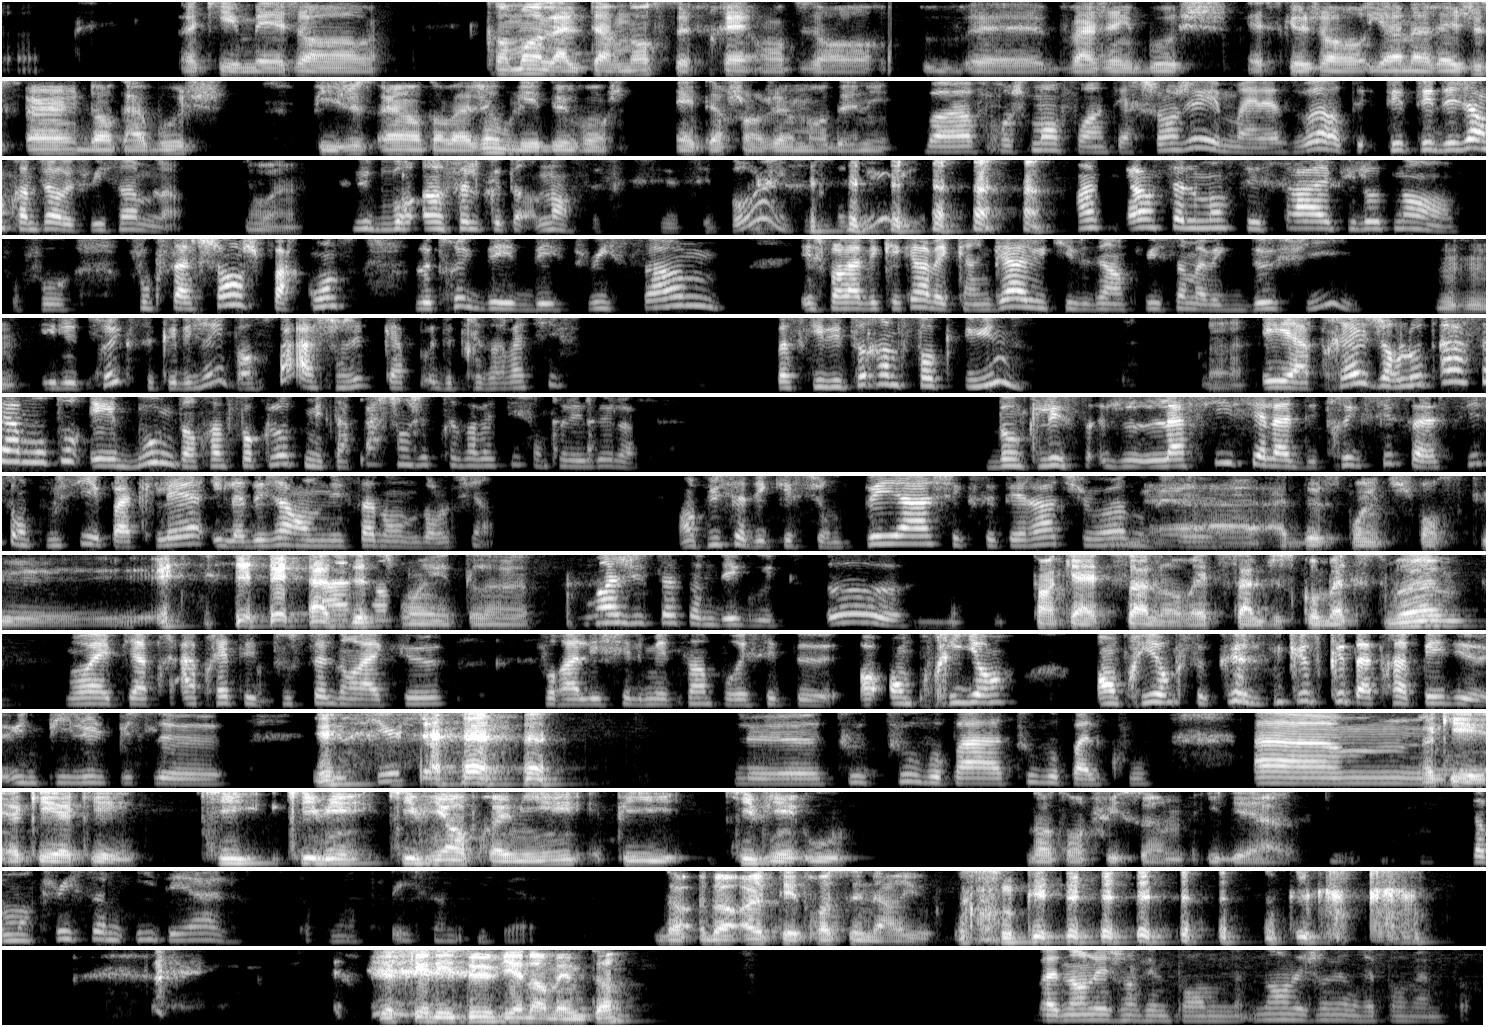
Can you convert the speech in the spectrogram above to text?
Ok, mais genre, comment l'alternance se ferait entre genre euh, vagin-bouche? Est-ce que genre, il y en aurait juste un dans ta bouche, puis juste un dans ton vagin, ou les deux vont ch- interchanger à un moment donné? Bah, franchement, faut interchanger, might as well. T'es- t'es déjà en train de faire le threesome, là. Ouais. C'est pour un seul que t'en... Non, c'est- boring, ce serait nul. un, un seulement c'est ça et puis l'autre non. Faut, faut, faut que ça change. Par contre, le truc des, des threesomes, et je parlais avec quelqu'un, avec un gars, lui, qui faisait un threesome avec deux filles. Mhm. Et le truc, c'est que les gens, ils pensent pas à changer de, cap- de préservatif. Parce qu'il est en train de fuck une. Ouais. Et après, genre l'autre, ah, c'est à mon tour. Et boum, t'es en train de fuck l'autre, mais t'as pas changé de préservatif entre les deux, là. Donc, les, la fille, si elle a des trucs, si, ça, si son poussi est pas clair, il a déjà emmené ça dans, dans le sien. En plus, il y a des questions de pH, etc. Tu vois, donc à, à this point, je pense que. à Ah, this non. point, là. Moi, juste ça, ça me dégoûte. Oh. Tant qu'à être sale, on va être sale jusqu'au maximum. Ouais, et puis après, après tu es tout seul dans la queue pour aller chez le médecin pour essayer de. te- En, en priant, en priant que ce que, que, ce que tu as attrapé, une pilule, puisse le. le tout, tout, vaut pas, tout vaut pas le coup. Euh, ok, ok, ok. Qui, qui, vient, qui vient en premier, puis qui vient où dans ton threesome idéal? Dans mon threesome idéal. Dans mon threesome idéal. Dans, dans un de tes trois scénarios. Est-ce que les deux viennent en même temps? Bah non, les gens viennent pas en même Non, les gens viendraient pas en même temps.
